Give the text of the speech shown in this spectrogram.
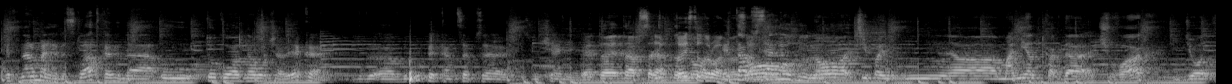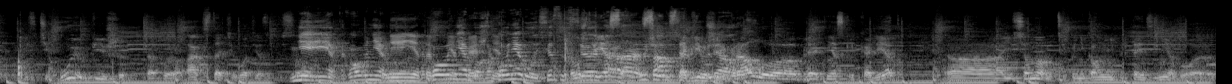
это нормальный расклад, когда у только у одного человека в, э, в группе концепция звучания. Это, это абсолютно... Да, то есть но- угроза, Это абсолютно Но, типа, м, а, момент, когда чувак идет и втихую пишет такое... А, кстати, вот я записал. Не, не, такого не было. Не, не, так такого нет, не было, конечно, такого нет. не было. Естественно, Потому все что я сам, сам с таким же играл, э, блядь, несколько лет, а, и все норм, типа, никому ни претензий не было.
